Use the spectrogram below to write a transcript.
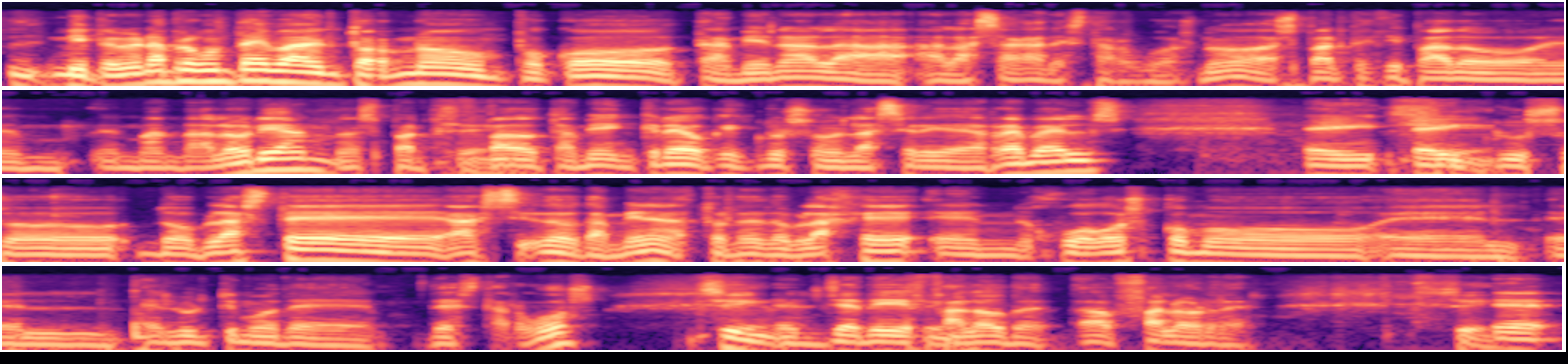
Mi primera pregunta iba en torno un poco también a la, saga de Star Wars, ¿no? Has participado en, Mandalorian, has participado también, creo que incluso en la serie de Rebels. E, e, incluso doblaste, has sido también actor de doblaje en juegos como el, último de, Star Wars, sí, el Jedi Fall, Order. Eh,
